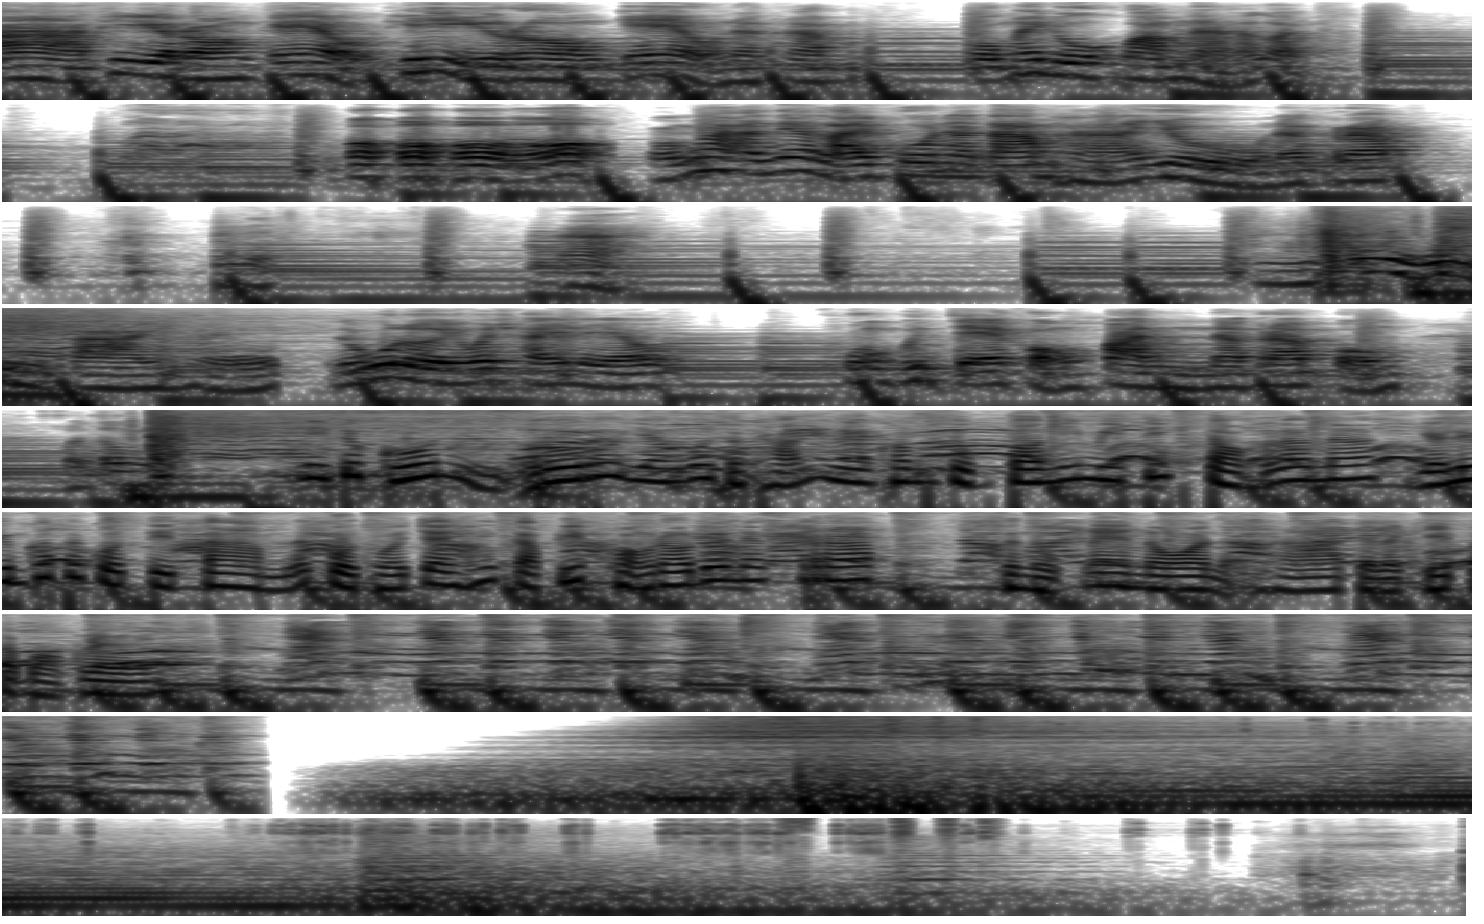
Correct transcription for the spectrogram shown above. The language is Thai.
อ่าที่รองแก้วที่รองแก้วนะครับ ผมให้ดูความหนาก่อนโอ้โหผมว่าอันเนี้ยหลายคนอะตามหาอยู่นะครับเนี่ยอ่าอืมอุ้ยตายโหรู้เลยว่าใช้แล้วพวงกุญแจของปันนะครับ ผมมันต้องมี นี่ทุกคนรู้หรือยังว่าสถานแห่งความสุขตอนนี้มี t ิ k t o k แล้วนะ อย่าลืมเข้าไปกดติดตามและกดหัวใจให้กับคลิปของเราด้วยนะครับ สนุกแน่นอนฮาแต่ละคลิปมาบอกเลย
